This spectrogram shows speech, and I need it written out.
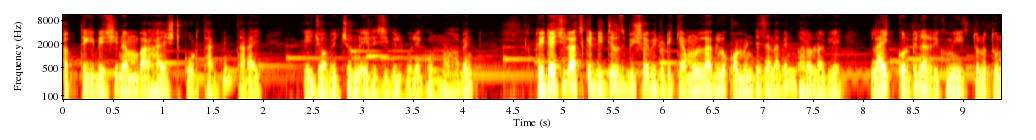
সবথেকে বেশি নাম্বার হায়েস্ট কোর থাকবেন, তারাই এই জবের জন্য এলিজিবল বলে গণ্য হবেন। তো এটাই ছিল আজকের ডিটেলস বিষয়। ভিডিওটি কেমন লাগল কমেন্টে জানাবেন। ভালো লাগলে লাইক করবেন। আর এরকমই নিত্য নতুন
